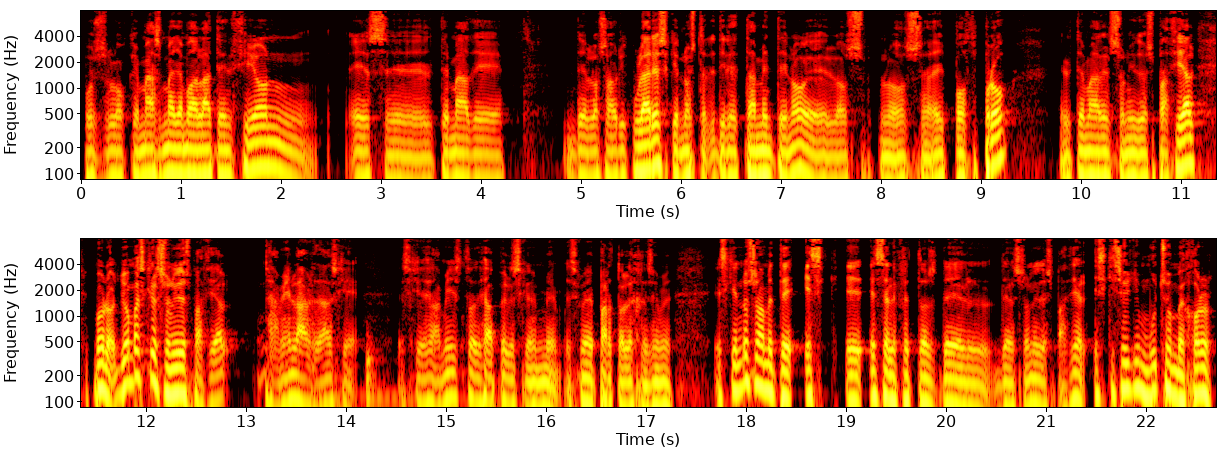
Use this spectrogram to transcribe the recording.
pues lo que más me ha llamado la atención es el tema de, de los auriculares, que no es directamente, ¿no? Eh, los, los AirPods Pro, el tema del sonido espacial. Bueno, yo más que el sonido espacial, también la verdad es que, es que a mí esto de Apple es que me, es que me parto el eje. Es que no solamente es, eh, es el efecto del, del sonido espacial, es que se oye mucho mejor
